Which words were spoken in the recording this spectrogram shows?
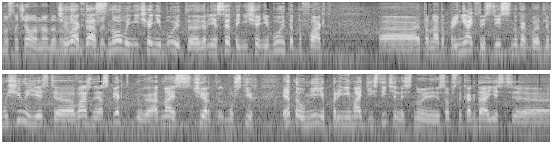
Но сначала надо Чувак, да, уже... с новой ничего не будет, э, вернее, с этой ничего не будет, это факт. А, это надо принять, то есть здесь, ну, как бы для мужчины есть э, важный аспект, ну, одна из черт мужских, это умение принимать действительность, ну, и, собственно, когда есть э,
